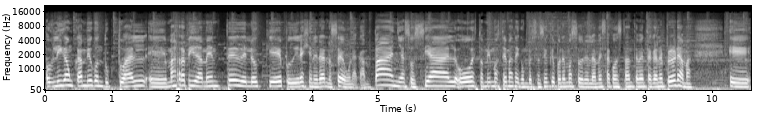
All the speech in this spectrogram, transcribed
obliga a un cambio conductual eh, más rápidamente de lo que pudiera generar, no sé, una campaña social o estos mismos temas de conversación que ponemos sobre la mesa constantemente acá en el programa. Eh,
